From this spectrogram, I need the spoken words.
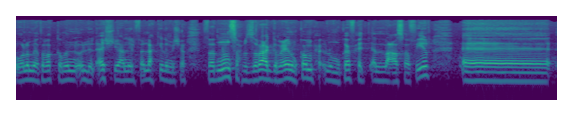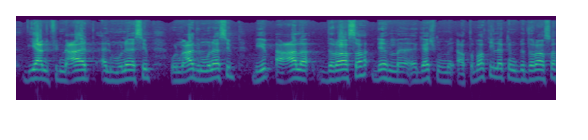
ولم يتبقى منه إلا القش يعني الفلاح كده مش فبننصح بالزراعة الجماعية لمكافح- لمكافحة العصافير آه، يعني في الميعاد المناسب والميعاد المناسب بيبقى على دراسة ده ما جاش اعتباطي لكن بدراسة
